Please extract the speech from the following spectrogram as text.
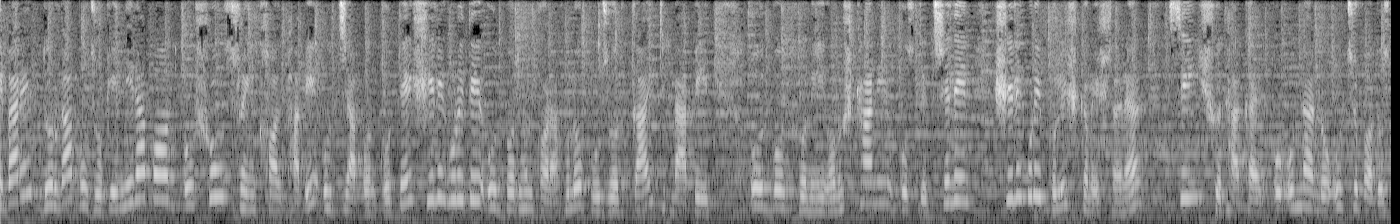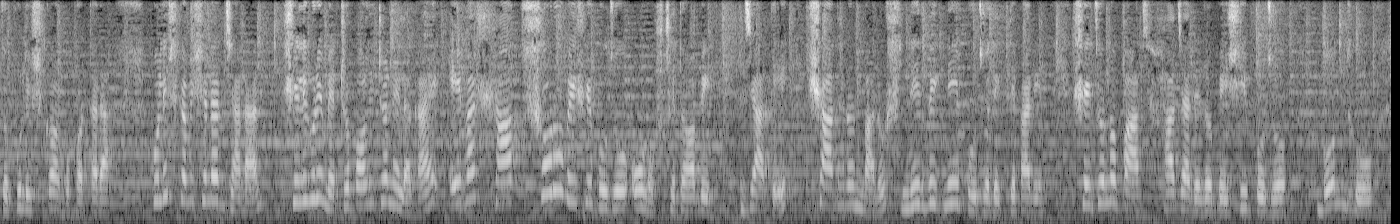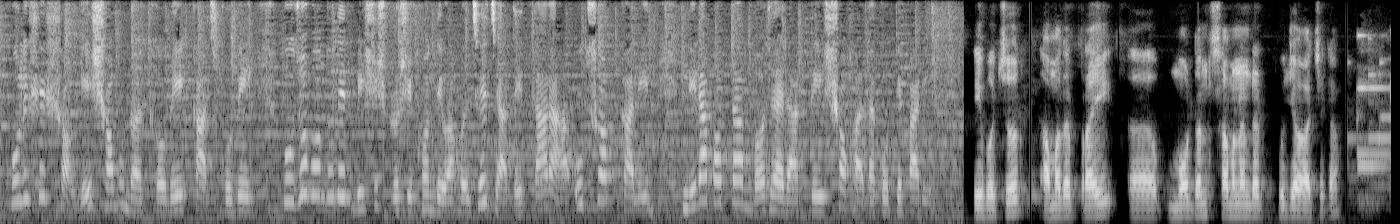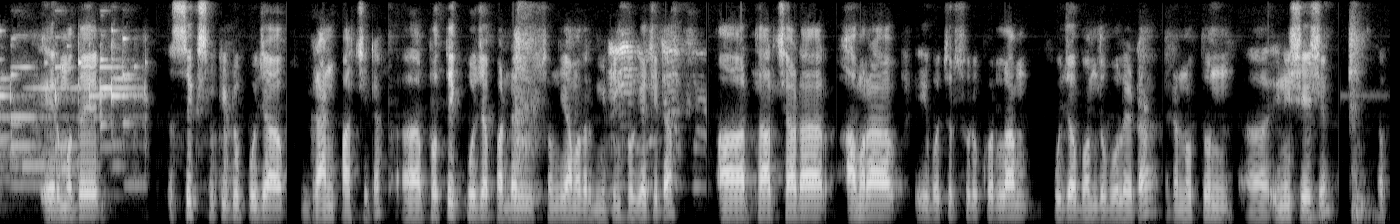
এবারে দুর্গাপুজোকে নিরাপদ ও সুশৃঙ্খলভাবে উদযাপন করতে শিলিগুড়িতে উদ্বোধন করা হলো পুজোর গাইড ম্যাপের উদ্বোধনী অনুষ্ঠানে উপস্থিত ছিলেন Siliguri police commissioner C Sudhakar ও অন্যান্য উচ্চপদস্থ পুলিশ কর্মকর্তারা। পুলিশ কমিশনার জানান, শিলিগুড়ি মেট্রোপলিটন এলাকায় এবার সাতশোরও বেশি পুজো অনুষ্ঠিত হবে, যাতে সাধারণ মানুষ নির্বিঘ্নে পুজো দেখতে পারেন। সেজন্য পাঁচ হাজারেরও বেশি পুজো বন্ধু পুলিশের সঙ্গে সমন্বয় করে কাজ করবে। পুজো বন্ধুদের বিশেষ প্রশিক্ষণ দেওয়া হয়েছে যাতে তারা উৎসবকালীন নিরাপত্তা বজায় রাখতে সহায়তা করতে পারে। এবছর আমাদের প্রায় more than seven hundred puja আছে এটা। এর মধ্যে six fifty two puja grant পাচ্ছে এটা। প্রত্যেক পূজা প্যান্ডেল সঙ্গে আমাদের মিটিং হয়ে গেছে এটা। আর তার ছাড়া আমরা এই বছর শুরু করলাম পূজা বন্ধু বলে এটা এটা নতুন ইনিশিয়েশন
